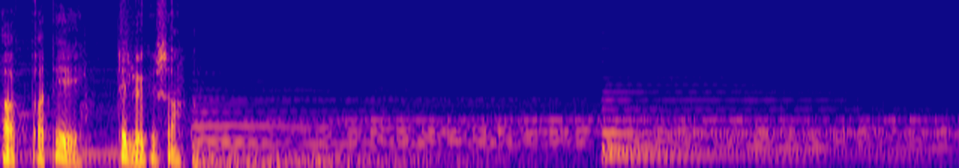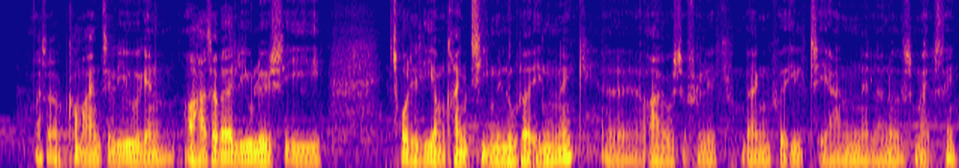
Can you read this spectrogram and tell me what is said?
Og, og det, det lykkes så. Og så kommer han til live igen, og har så været livløs i jeg tror det er lige omkring 10 minutter inden, ikke? Øh, og har jo selvfølgelig ikke hverken fået ild til hjernen eller noget som helst, ikke?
